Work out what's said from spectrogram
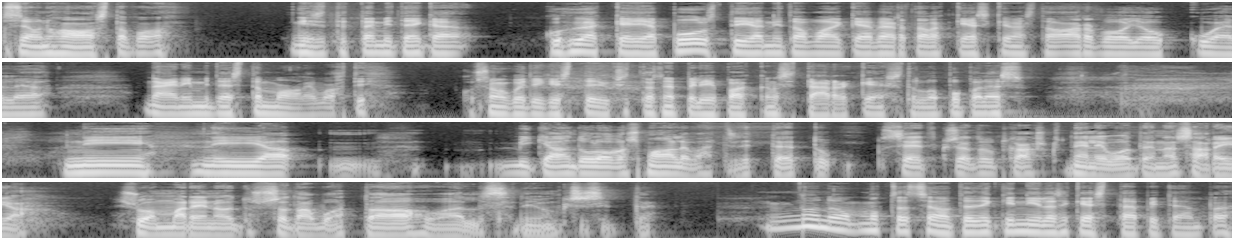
se on haastavaa. Niin sitten, että mitenkä, kun hyökkäjiä ja puolustajia, niitä on vaikea vertailla keskenään sitä arvoa joukkueelle ja näin, niin miten sitten maalivahti, kun se on kuitenkin sitten yksittäisenä pelipaikkana se tärkein sitten loppupeleissä. Niin, niin ja mikä on tulokas maalivahti sitten, että se, että kun sä tulet 24-vuotiaana sarja, sua on marinoitu 100 vuotta AHL, niin onko se sitten? No, no, mutta se on tietenkin niillä se kestää pitempään.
